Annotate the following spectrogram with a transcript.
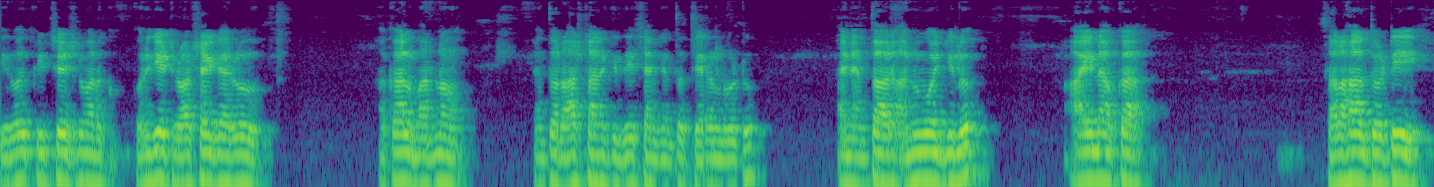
ఈరోజు కీర్తిశేషులు మన కొనిజేటి రోషయ్య గారు అకాల మరణం ఎంతో రాష్ట్రానికి దేశానికి ఎంతో తీరని లోటు. ఆయన ఎంతో అనుభవజ్ఞులు ఆయన ఒక సలహాలతోటి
